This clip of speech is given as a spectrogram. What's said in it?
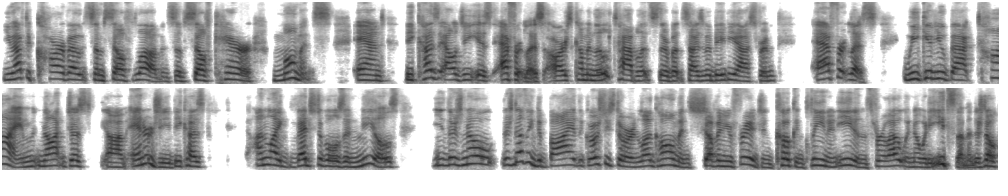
you have to carve out some self love and some self care moments. And because algae is effortless, ours come in little tablets. They're about the size of a baby aspirin effortless. We give you back time, not just um, energy, because unlike vegetables and meals, there's no there's nothing to buy at the grocery store and lug home and shove in your fridge and cook and clean and eat and throw out when nobody eats them and there's no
